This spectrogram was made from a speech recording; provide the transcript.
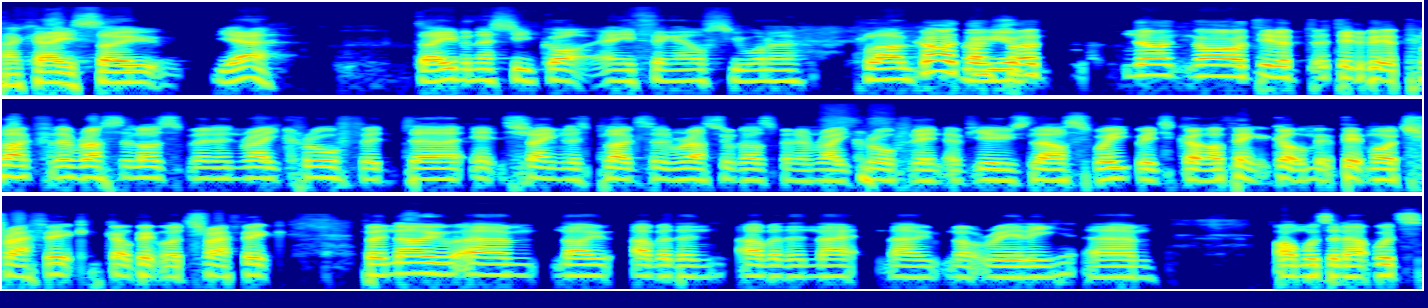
Okay, so yeah. Dave, unless you've got anything else you want to plug? No, I don't, Maybe No, no, I did a I did a bit of plug for the Russell Osman and Ray Crawford. Uh, it, shameless plugs for the Russell Osman and Ray Crawford interviews last week, which got I think got a bit more traffic. Got a bit more traffic, but no, um, no. Other than other than that, no, not really. Um, onwards and upwards.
